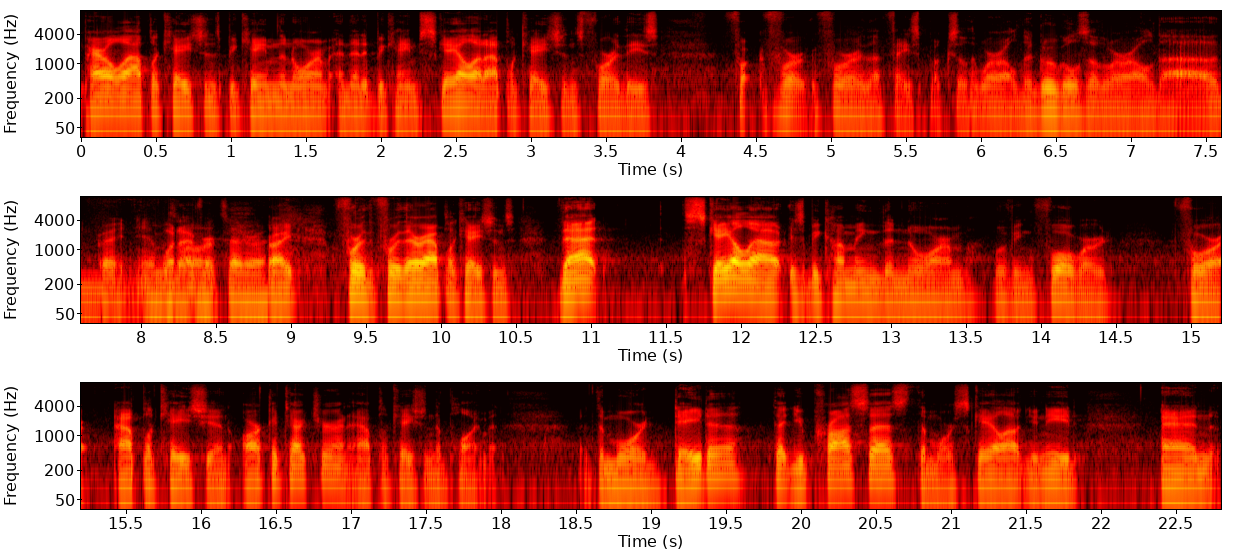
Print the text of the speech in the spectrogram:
parallel applications became the norm, and then it became scale-out applications for these. For, for, for the Facebooks of the world, the Googles of the world, uh, Right, Amazon, whatever, et cetera. right? For, for their applications. That scale out is becoming the norm moving forward for application architecture and application deployment. The more data that you process, the more scale out you need. And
